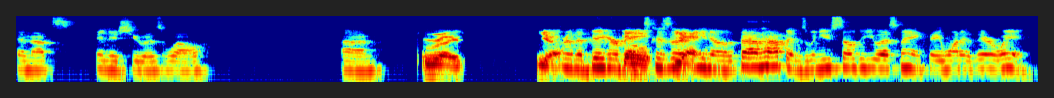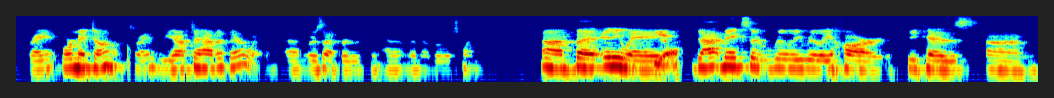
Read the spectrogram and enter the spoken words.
And that's an issue as well. Um, Right. Yeah. for the bigger So, banks, because yeah. you know that happens when you sell to U.S. Bank, they want it their way, right? Or McDonald's, right? You have to have it their way. Uh, or is that Burger King? I don't remember which one. Um, but anyway, Yeah. that makes it really, really hard because um,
